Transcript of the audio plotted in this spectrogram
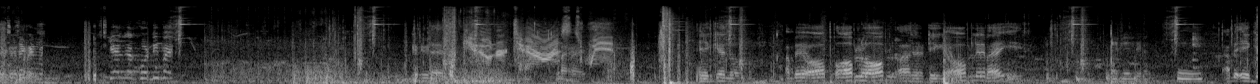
सेकंड में उसके अंदर 45 हिट है। Nice. एक है लो। अबे ऑप ऑप लो ऑप अच्छा ठीक है ऑप ले भाई। मैं ले अबे एक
